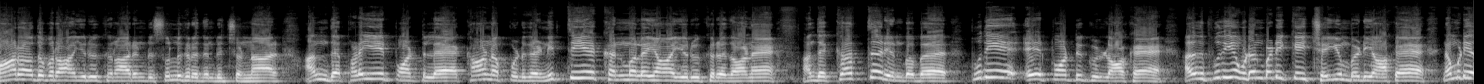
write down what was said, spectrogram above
மாறாதவராய் இருக்கிறார் என்று சொல்லுகிறது என்று சொன்னார் அந்த பழைய ஏற்பாட்டில் காணப்படுகிற நித்திய கண்மலையாய் இருக்கிறதான அந்த கத்தர் என்பவர் புதிய ஏற்பாட்டுக்குள்ளாக அல்லது புதிய உடன்படிக்கை செய்யும்படியாக நம்முடைய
